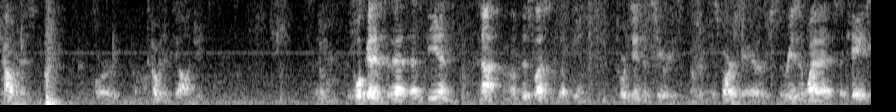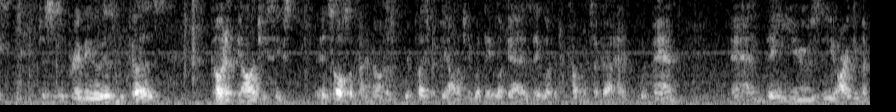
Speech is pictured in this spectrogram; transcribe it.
Calvinism or covenant theology. And we'll get into that at the end, not of this lesson, but at the end, towards the end of the series, as far as the errors. The reason why that's the case, just as a preview, is because covenant theology seeks, it's also kind of known as replacement theology. What they look at is they look at the covenants that God had with man, and they use the argument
